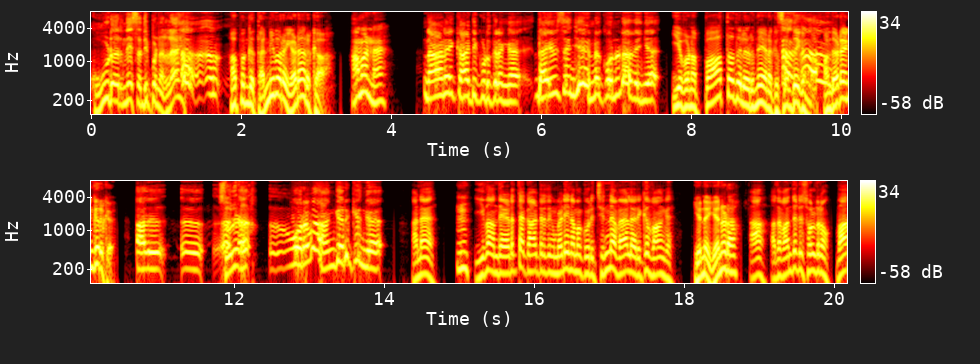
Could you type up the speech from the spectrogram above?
கூட இருந்தே சதி பண்ணல அப்ப இங்க தண்ணி வர இடம் இருக்கா? ஆமாண்ணே. நானே காட்டி கொடுக்குறேங்க. தயவு செஞ்சு என்ன கொன்னுடாதீங்க. இவனை பார்த்ததுல இருந்தே எனக்கு சந்தேகம் தான். அந்த இடம் எங்க இருக்கு? அது சொல்லுடா. உறவு அங்க இருக்குங்க. அண்ணே ம். இவன் அந்த இடத்த காட்டுறதுக்கு முன்னாடி நமக்கு ஒரு சின்ன வேலை இருக்கு. வாங்க. என்ன என்னடா? ஆ அத வந்துட்டு சொல்றோம். வா.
